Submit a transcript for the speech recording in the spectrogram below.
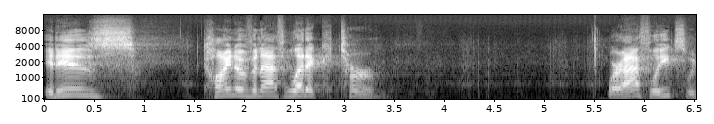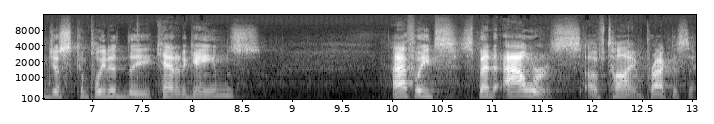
It is kind of an athletic term where athletes, we've just completed the Canada Games, athletes spend hours of time practicing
